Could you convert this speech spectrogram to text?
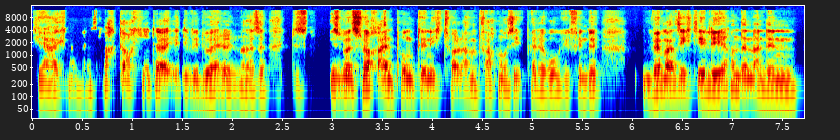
Ja, ich meine, das macht auch jeder individuell. Ne? Also das ist übrigens noch ein Punkt, den ich toll am Fach Musikpädagogik finde. Wenn man sich die Lehrenden an den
